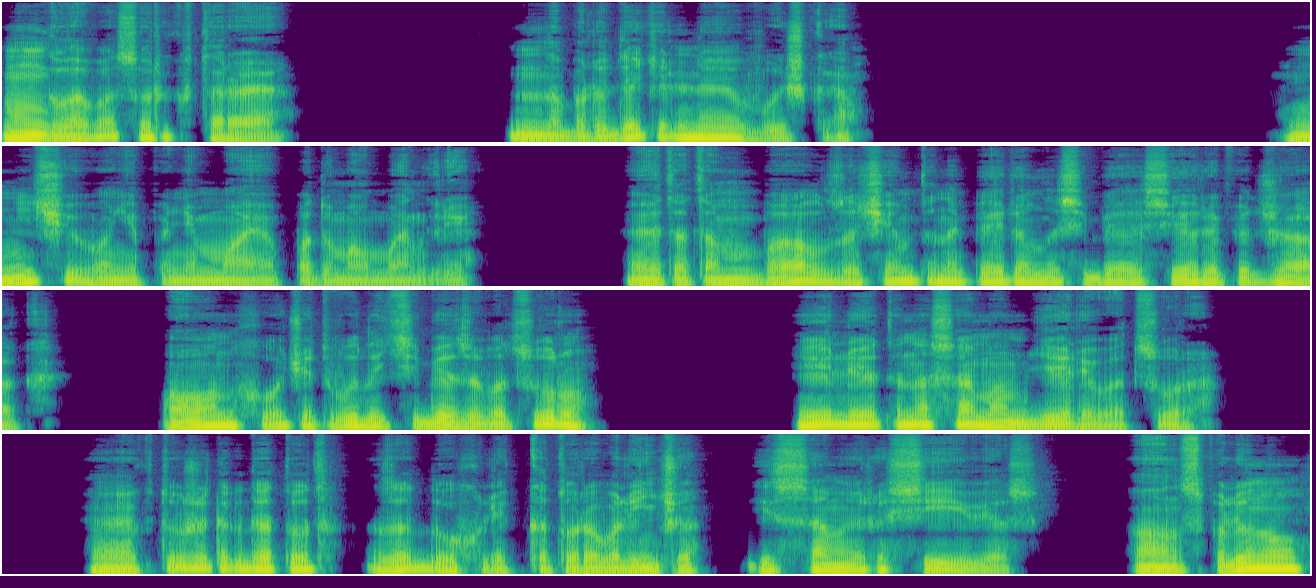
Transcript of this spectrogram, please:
Глава 42. Наблюдательная вышка. «Ничего не понимаю», — подумал Мэнгри. «Этот амбал зачем-то наперил на себя серый пиджак. Он хочет выдать себе за Вацуру? Или это на самом деле Вацура? А кто же тогда тот задохлик, которого Линчо из самой России вез?» Он сплюнул,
